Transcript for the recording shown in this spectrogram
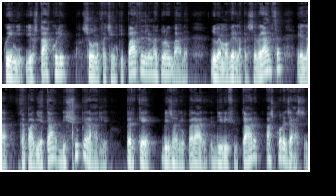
Quindi gli ostacoli sono facenti parte della natura umana, dobbiamo avere la perseveranza e la caparbietà di superarli, perché bisogna imparare di rifiutare a scoraggiarsi.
